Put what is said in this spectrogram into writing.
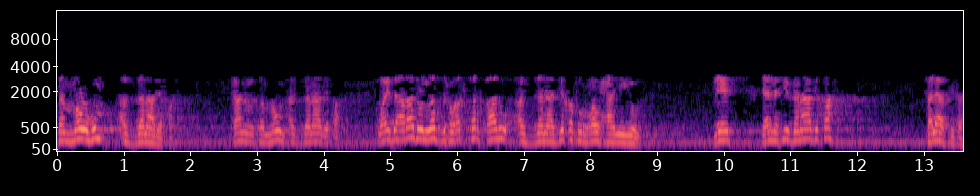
سموهم الزنادقة. كانوا يسمون الزنادقة. وإذا أرادوا أن يوضحوا أكثر قالوا الزنادقة الروحانيون. ليش؟ لأن في زنادقة فلاسفة.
